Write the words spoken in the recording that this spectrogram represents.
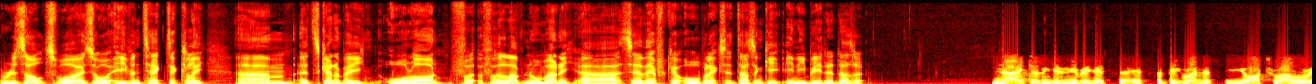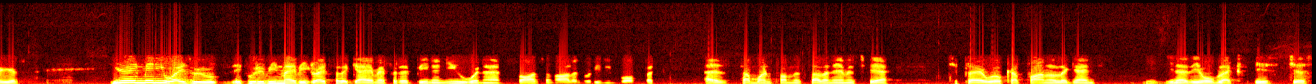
results wise, or even tactically. Um, it's going to be all on for, for love nor money. Uh, South Africa All Blacks. It doesn't get any better, does it? No, it doesn't get any bigger. It's the, it's the big one. It's the arch rivalry. It's you know, in many ways, we, it would have been maybe great for the game if it had been a new winner and France and Ireland would have been involved. But as someone from the Southern Hemisphere, to play a World Cup final against, you know, the All Blacks is just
